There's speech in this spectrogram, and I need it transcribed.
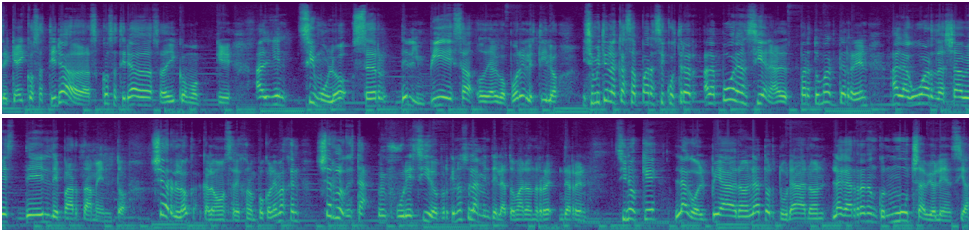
de que hay cosas tiradas, cosas tiradas ahí como que alguien simuló ser de limpieza o de algo por el estilo y se metió en la casa para secuestrar a la pobre anciana para tomar terreno a la guarda llaves del departamento. Sherlock, acá lo vamos a dejar un poco la imagen, Sherlock está enfurecido porque no solamente la tomaron de rehén, sino que la golpearon, la torturaron, la agarraron con mucha violencia.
